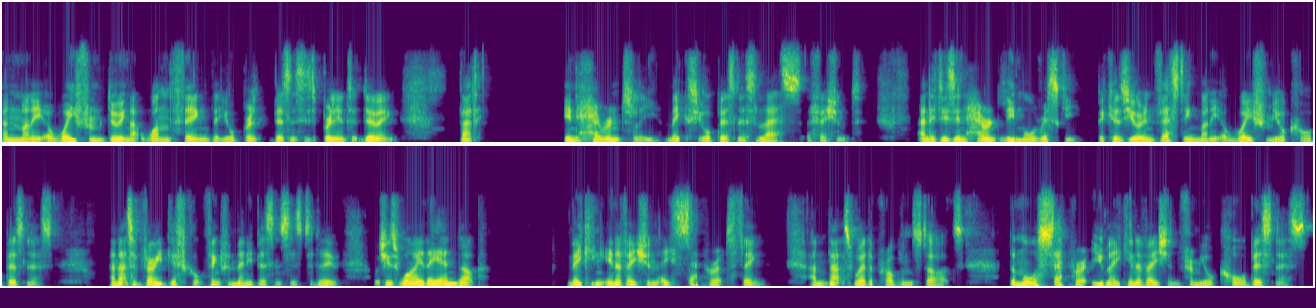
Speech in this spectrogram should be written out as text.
and money away from doing that one thing that your business is brilliant at doing, that inherently makes your business less efficient. And it is inherently more risky because you're investing money away from your core business. And that's a very difficult thing for many businesses to do, which is why they end up making innovation a separate thing. And that's where the problem starts. The more separate you make innovation from your core business,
